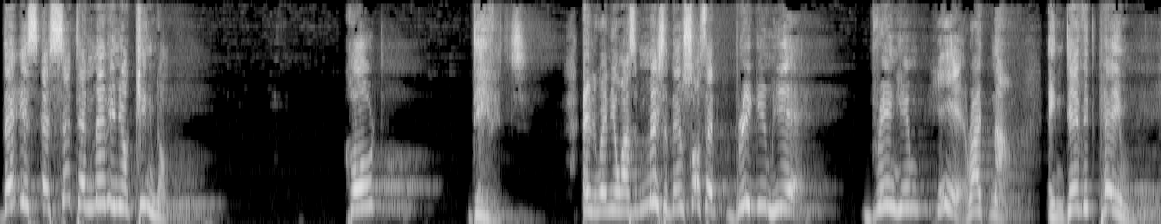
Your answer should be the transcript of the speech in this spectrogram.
There is a certain man in your kingdom called David. And when he was mentioned, then Saul said, bring him here. Bring him here right now. And David came.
